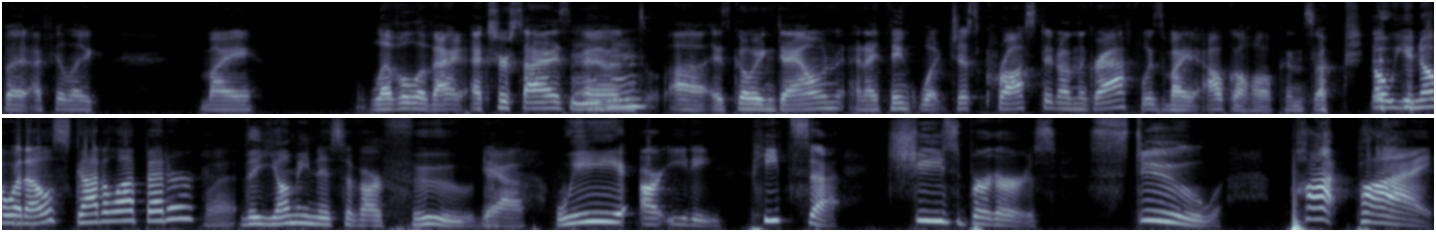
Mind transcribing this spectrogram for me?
but I feel like my level of a- exercise Mhm. and uh, is going down. And I think what just crossed it on the graph was my alcohol consumption. Oh, you know what else got a lot better? What? The yumminess of our food. yeah, We are eating pizza, cheeseburgers, stew, pot pie,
